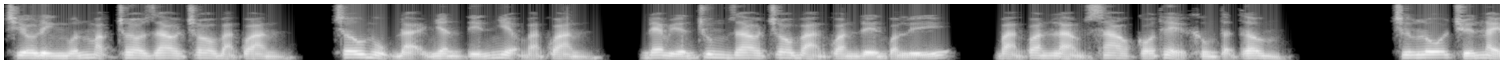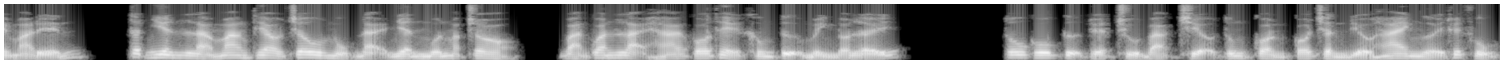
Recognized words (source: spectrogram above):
Triều đình muốn mặc cho giao cho bản quan, châu mục đại nhân tín nhiệm bản quan, đem yến trung giao cho bản quan đến quản lý, bản quan làm sao có thể không tận tâm. Trương lỗ chuyến này mà đến, tất nhiên là mang theo châu mục đại nhân muốn mặc cho, bản quan lại há có thể không tự mình đón lấy tô cố cự tuyệt chủ bạc triệu tung còn có trần điều hai người thuyết phục.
